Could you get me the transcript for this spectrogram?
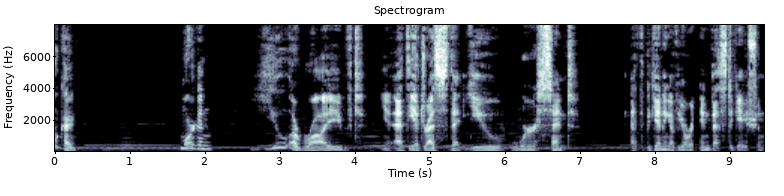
Okay. Morgan, you arrived at the address that you were sent at the beginning of your investigation.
